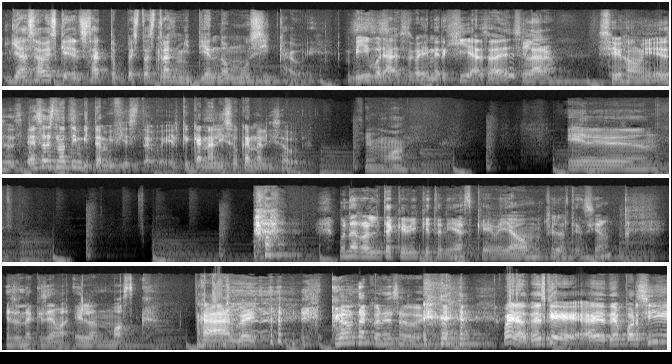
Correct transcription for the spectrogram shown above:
Ya sabes que, exacto, estás transmitiendo música, güey. Vibras, güey, energía, ¿sabes? Claro. Sí, homie, eso es, eso es no te invité a mi fiesta, güey. El que canalizó, canalizó, güey. Simón. Eh, una rolita que vi que tenías que me llamó mucho la atención es una que se llama Elon Musk. Ah, güey. ¿Qué onda con eso, güey? Bueno, es que eh, de por sí,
